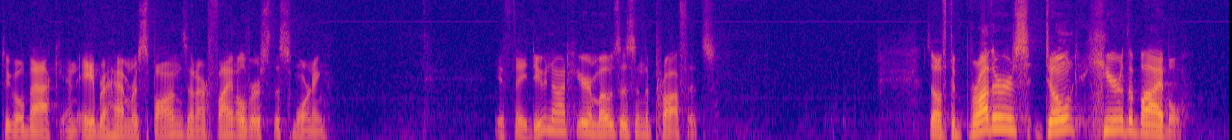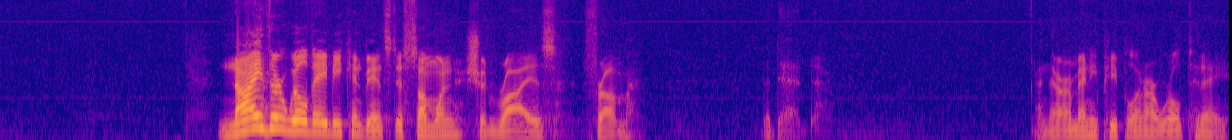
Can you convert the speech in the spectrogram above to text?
to go back. And Abraham responds in our final verse this morning if they do not hear Moses and the prophets. So if the brothers don't hear the Bible, neither will they be convinced if someone should rise from the dead. And there are many people in our world today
